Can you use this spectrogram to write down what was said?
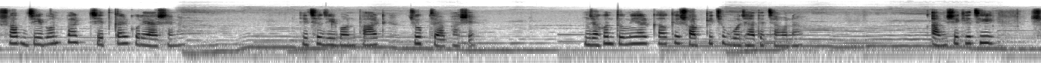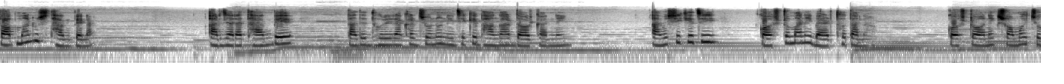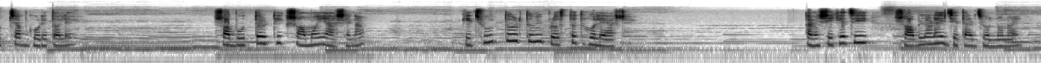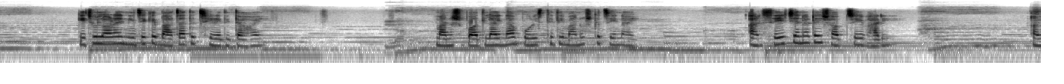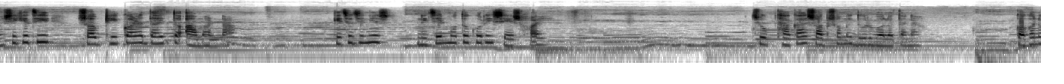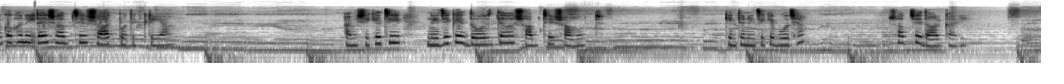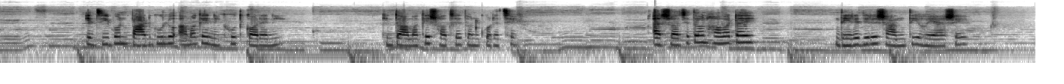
সব জীবন পাঠ চিৎকার করে আসে না। কিছু জীবন পাঠ চুপচাপ আসে। যখন তুমি আর কাউকে সবকিছু বোঝাতে চাও না, আমি শিখেছি সব মানুষ থাকবে না। আর যারা থাকবে, তাদের ধরে রাখার জন্য নিজেকে ভাঙার দরকার নেই। আমি শিখেছি কষ্ট মানে ব্যর্থতা না। কষ্ট অনেক সময় চুপচাপ গড়ে তোলে। সব উত্তর ঠিক সময়ে আসে না। কিছু উত্তর তুমি প্রস্তুত হলে আসে। আমি শিখেছি, সব লড়াই জেতার জন্য নয়। কিছু লড়াই নিজেকে বাঁচাতে ছেড়ে দিতে হয়। মানুষ বদলায় না, পরিস্থিতি মানুষকে চেনায়। আর সেই চেনাটাই সবচেয়ে ভারী। আমি শিখেছি, সব ঠিক করার দায়িত্ব আমার না। কিছু জিনিস নিজের মতো করেই শেষ হয়। চুপ থাকা সবসময় দুর্বলতা না। কখনো কখনো এটাই সবচেয়ে সৎ প্রতিক্রিয়া। আমি শিখেছি, নিজেকে দোষ দেওয়া সবচেয়ে সহজ। কিন্তু নিজেকে বোঝা সবচেয়ে দরকারি। এ জীবন পাঠগুলো আমাকে নিখুঁত করেনি, কিন্তু আমাকে সচেতন করেছে। আর সচেতন হওয়াটাই ধীরে ধীরে শান্তি হয়ে আসে।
